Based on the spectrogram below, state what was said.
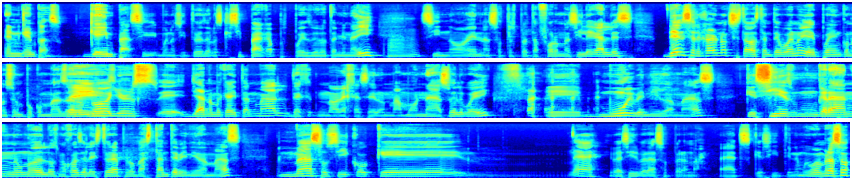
En Game Pass. Game Pass, sí, bueno, si tú eres de los que sí paga, pues puedes verlo también ahí. Si no, en las otras plataformas ilegales. Denzel Hard Knocks está bastante bueno y ahí pueden conocer un poco más de Sí, Aaron Rodgers. Eh, ya no me cae tan mal. no deja de ser un mamonazo el güey. Eh, muy venido a más. Que sí es un gran, uno de los mejores de la historia, pero bastante venido a más. Más hocico que. Eh, iba a decir brazo, pero no. Es que sí, tiene muy buen brazo.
